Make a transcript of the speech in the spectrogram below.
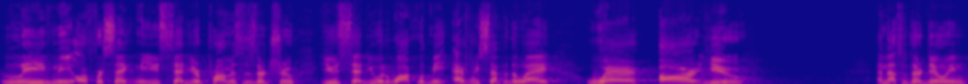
leave me or forsake me. You said your promises are true. You said you would walk with me every step of the way. Where are you? And that's what they're doing.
